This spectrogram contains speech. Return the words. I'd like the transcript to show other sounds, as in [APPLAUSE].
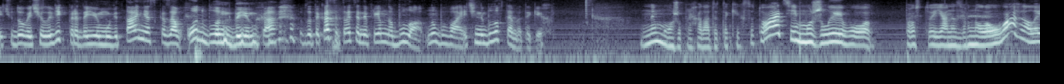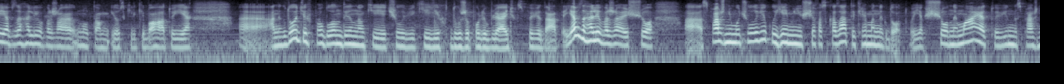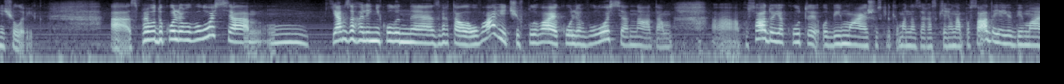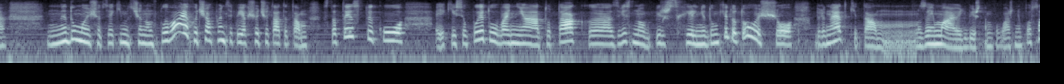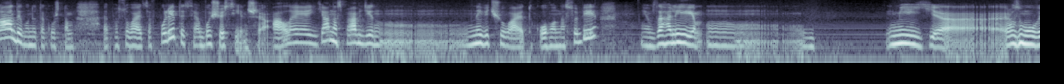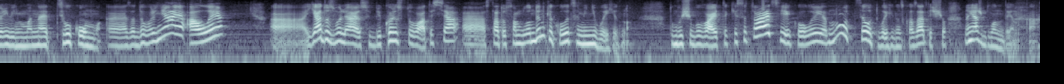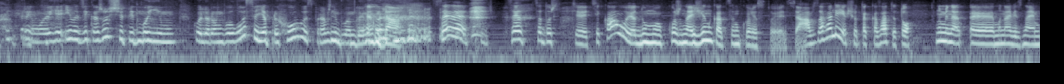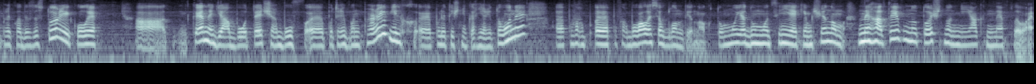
Чудовий чоловік передає йому вітання, сказав от блондинка. Тобто така ситуація неприємна була. Ну буває. Чи не було в тебе таких? Не можу пригадати таких ситуацій. Можливо, просто я не звернула уваги, але я взагалі вважаю, ну там і оскільки багато є е, анекдотів про блондинок, і чоловіки їх дуже полюбляють розповідати. Я взагалі вважаю, що е, справжньому чоловіку є мені що розказати, крім анекдоту. Якщо немає, то він не справжній чоловік. З приводу кольору волосся, я взагалі ніколи не звертала уваги, чи впливає колір волосся на там посаду, яку ти обіймаєш, оскільки в мене зараз керівна посада, я її обіймаю. Не думаю, що це якимось чином впливає. Хоча, в принципі, якщо читати там статистику, якісь опитування, то так, е, звісно, більш схильні думки до того, що брюнетки там займають більш там поважні посади, вони також там е, просуваються в політиці або щось інше. Але я насправді не відчуваю такого на собі. Взагалі, мій е, розумовий рівень мене цілком е, задовольняє, але е, я дозволяю собі користуватися статусом блондинки, коли це мені вигідно. Тому що бувають такі ситуації, коли ну це от вигідно сказати, що ну я ж блондинка. Підтримую. Я іноді кажу, що під моїм кольором волосся я приховую справжню блондинку. [LAUGHS] Це, це, це досить цікаво. Я думаю, кожна жінка цим користується. А взагалі, якщо так казати, то ну, ми, е, ми навіть знаємо приклади з історії, коли а, Кеннеді або Тетчер був е, потрібен прорив їх е, політичній кар'єрі, то вони е, е, пофарбувалися в блондинок. Тому я думаю, це ніяким чином негативно точно ніяк не впливає.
